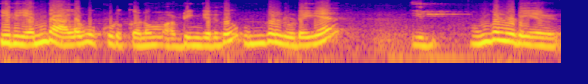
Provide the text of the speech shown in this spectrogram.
இது எந்த அளவு கொடுக்கணும் அப்படிங்கிறது உங்களுடைய இது- உங்களுடைய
